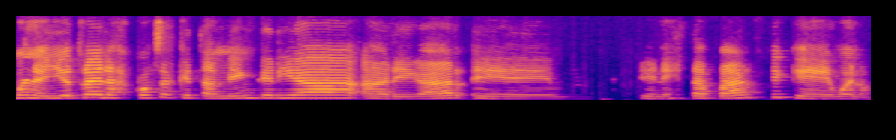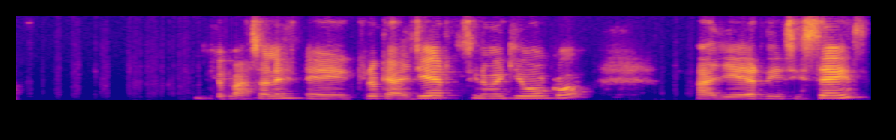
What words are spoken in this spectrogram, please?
Bueno, y otra de las cosas que también quería agregar eh, en esta parte, que bueno, que pasó en este, creo que ayer, si no me equivoco, ayer 16,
